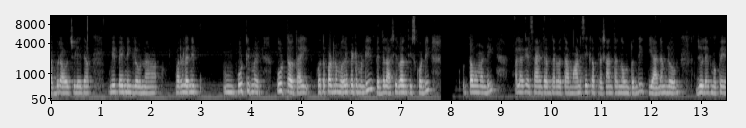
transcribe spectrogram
డబ్బు రావచ్చు లేదా మీ పెండింగ్లో ఉన్న పనులన్నీ పూర్తి పూర్తవుతాయి. కొత్త పనులు మొదలుపెట్టమండి. పెద్దల ఆశీర్వాదం తీసుకోండి. ఉత్తమం అండి అలాగే సాయంత్రం తర్వాత మానసిక ప్రశాంతంగా ఉంటుంది. ధ్యానంలో జూలై ముప్పై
